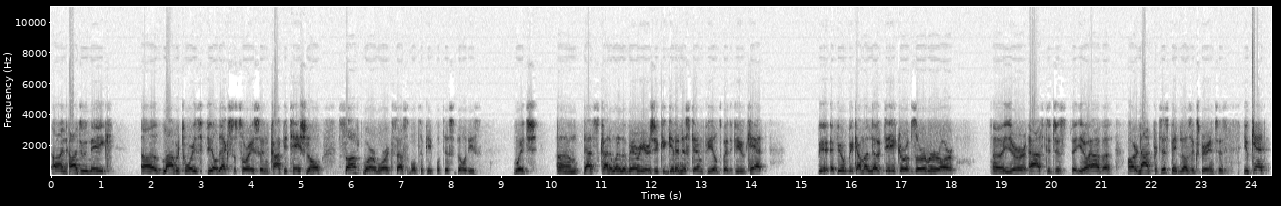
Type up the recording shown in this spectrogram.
on how we make uh, laboratories, field accessories, and computational software more accessible to people with disabilities, which um, that's kind of one of the barriers. You can get into STEM fields, but if you can't, if you become a note taker, observer, or uh, you're asked to just you know have a or not participate in those experiences, you can't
